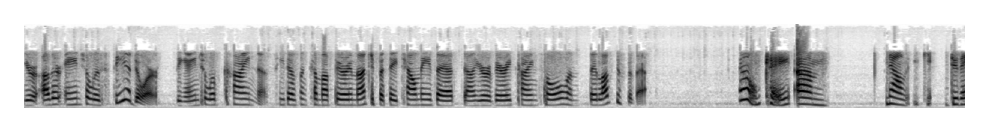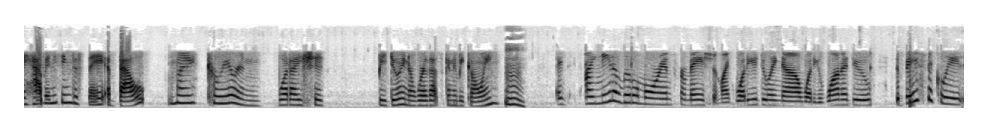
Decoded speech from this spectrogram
your other angel is Theodore, the angel of kindness. He doesn't come up very much, but they tell me that uh, you're a very kind soul, and they love you for that. Oh, okay. Um, now, c- do they have anything to say about my career and what I should be doing or where that's going to be going? I, I need a little more information. Like, what are you doing now? What do you want to do? The, basically,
